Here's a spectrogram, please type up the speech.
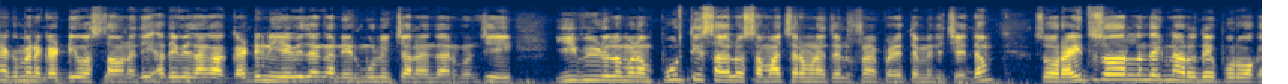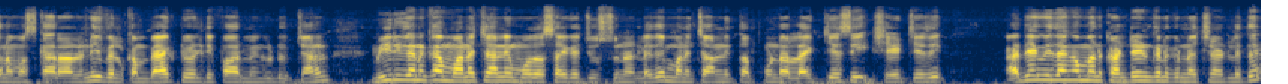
రకమైన గడ్డి వస్తూ ఉన్నది? అదేవిధంగా గడ్డిని ఏ విధంగా నిర్మూలించాలనే దాని గురించి ఈ వీడియోలో మనం పూర్తి స్థాయిలో సమాచారం అనేది తెలుసుకునే ప్రయత్నం అయితే చేద్దాం. సో రైతు సోదరులందరికీ నా హృదయపూర్వక నమస్కారాలండి. Welcome back to LT farming YouTube channel. మీరు కనుక మన ఛానల్ని మొదటిసారిగా చూస్తున్నట్లయితే మన ఛానల్ని తప్పకుండా లైక్ చేసి షేర్ చేసి అదేవిధంగా మన కంటెంట్ కనుక నచ్చినట్లయితే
